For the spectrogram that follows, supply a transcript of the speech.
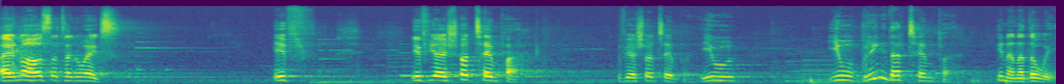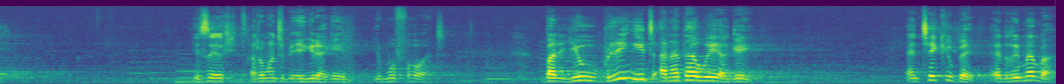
I know how Satan works. If if you're short temper, if you're short temper, you will he will bring that temper in another way. You say, I don't want to be angry again. You move forward. But you bring it another way again and take you back. And remember,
